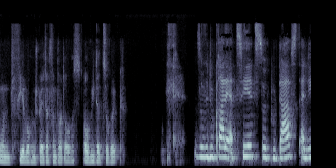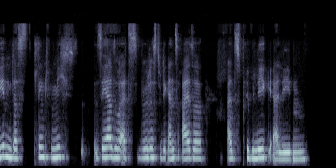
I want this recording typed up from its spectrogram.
und vier Wochen später von dort aus auch wieder zurück. So wie du gerade erzählst, so du darfst erleben, das klingt für mich sehr so, als würdest du die ganze Reise als Privileg erleben,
